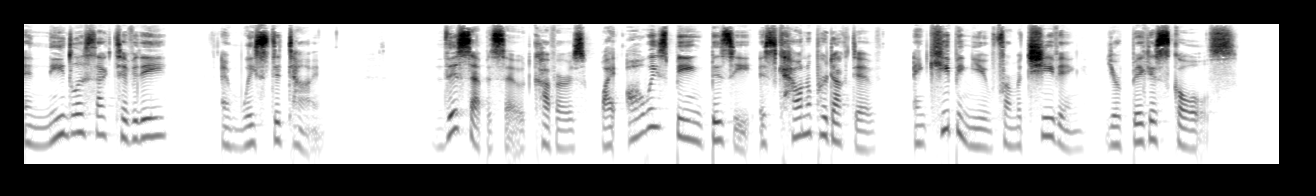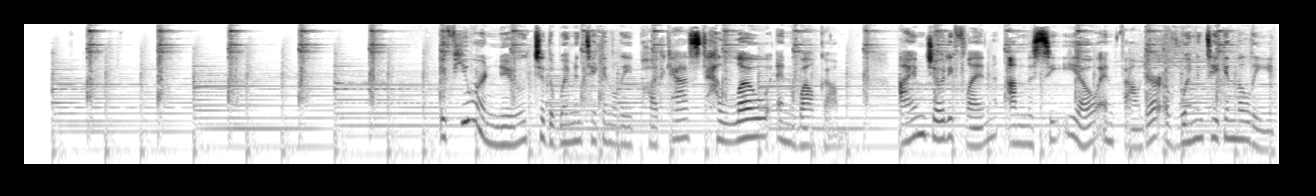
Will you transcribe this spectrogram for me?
in needless activity and wasted time. This episode covers why always being busy is counterproductive and keeping you from achieving your biggest goals. If you are new to the Women Taking the Lead podcast, hello and welcome. I'm Jody Flynn. I'm the CEO and founder of Women Taking the Lead,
